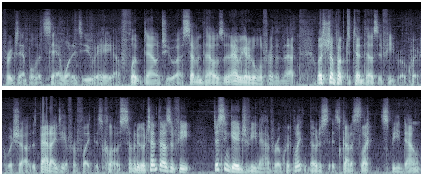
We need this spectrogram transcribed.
For example, let's say I want to do a, a float down to uh, 7,000. Ah, we got to go a little further than that. Let's jump up to 10,000 feet real quick, which uh, is a bad idea for a flight this close. So I'm going to go 10,000 feet, disengage VNAV real quickly. Notice it's got a selected speed now.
